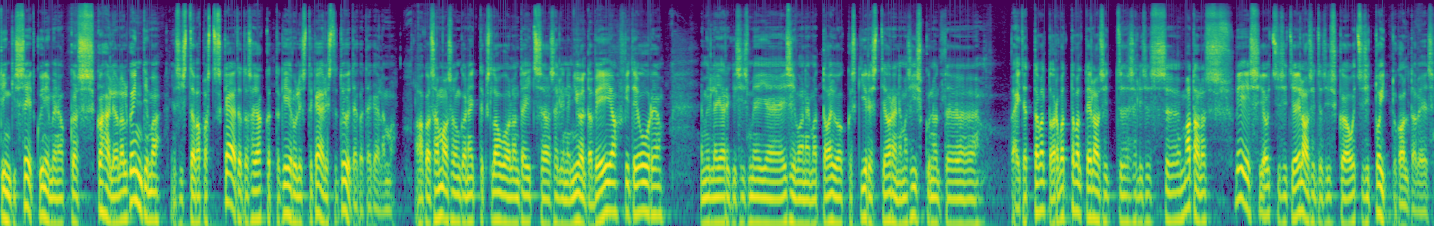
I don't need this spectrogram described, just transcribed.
tingis see, et kui inimene hakkas kahel jalal kõndima ja siis ta vabastas käed ja ta sai hakata keeruliste käeliste töödega tegelema. aga samas on ka näiteks laual on täitsa selline nii-öelda veejahvi teooria, mille järgi siis meie esivanemate aju hakkas kiiresti arenema siis, kui nad väidetavalt, arvatavalt elasid sellises äh, madalas vees ja otsisid ja elasid ja siis ka otsisid toitu kaldavees.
